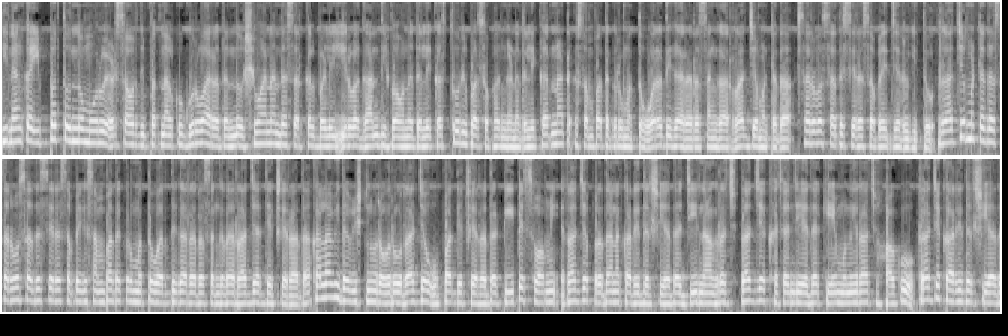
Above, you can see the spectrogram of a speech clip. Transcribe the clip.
ದಿನಾಂಕ ಇಪ್ಪತ್ತೊಂದು ಮೂರು ಎರಡ್ ಸಾವಿರದ ಇಪ್ಪತ್ನಾಲ್ಕು ಗುರುವಾರದಂದು ಶಿವಾನಂದ ಸರ್ಕಲ್ ಬಳಿ ಇರುವ ಗಾಂಧಿ ಭವನದಲ್ಲಿ ಕಸ್ತೂರಿಬಾ ಸಭಾಂಗಣದಲ್ಲಿ ಕರ್ನಾಟಕ ಸಂಪಾದಕರು ಮತ್ತು ವರದಿಗಾರರ ಸಂಘ ರಾಜ್ಯ ಮಟ್ಟದ ಸರ್ವ ಸದಸ್ಯರ ಸಭೆ ಜರುಗಿತು. ರಾಜ್ಯ ಮಟ್ಟದ ಸರ್ವ ಸದಸ್ಯರ ಸಭೆಗೆ ಸಂಪಾದಕರು ಮತ್ತು ವರದಿಗಾರರ ಸಂಘದ ರಾಜ್ಯಾಧ್ಯಕ್ಷರಾದ ಕಲಾವಿದ ವಿಷ್ಣುರವರು ರಾಜ್ಯ ಉಪಾಧ್ಯಕ್ಷರಾದ ಟಿ ಸ್ವಾಮಿ, ರಾಜ್ಯ ಪ್ರಧಾನ ಕಾರ್ಯದರ್ಶಿಯಾದ ಜಿ ನಾಗರಾಜ್, ರಾಜ್ಯ ಖಜಾಂಜಿಯಾದ ಕೆ ಮುನಿರಾಜ್ ಹಾಗೂ ರಾಜ್ಯ ಕಾರ್ಯದರ್ಶಿಯಾದ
